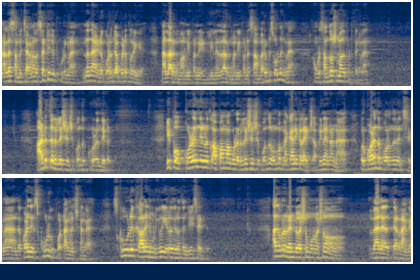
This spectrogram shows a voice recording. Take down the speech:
நல்லா சமைச்சாங்கன்னா ஒரு சர்டிஃபிகேட் கொடுங்களேன். என்னதான் இடம் குறைஞ்சா போயிட போகிறீங்க நல்லா இருக்குமா நீ பண்ண இட்லி? நல்லா இருக்குமா நீ பண்ண சாம்பார்? இப்படி சொல்லுங்களேன். அவங்கள சந்தோஷமாக படுத்துங்களேன். அடுத்த ரிலேஷன்ஷிப் வந்து குழந்தைகள். இப்போ குழந்தைங்களுக்கும் அப்பா அம்மா கூட ரிலேஷன்ஷிப் வந்து ரொம்ப மெக்கானிக்கல் ஆயிடுச்சு. அப்படின்னா என்னென்ன ஒரு குழந்தை பிறந்ததுன்னு வச்சுக்கலாம் அந்த குழந்தைக்கு ஸ்கூலுக்கு போட்டாங்கன்னு வச்சுக்கோங்க. ஸ்கூலு காலேஜ் முடிக்கும் இருபது இருபத்தஞ்சு வயசு ஆயிடுது. அதுக்கப்புறம் ரெண்டு வருஷம் மூணு வருஷம் வேலை தேடுறாங்க.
